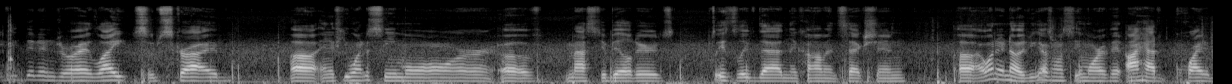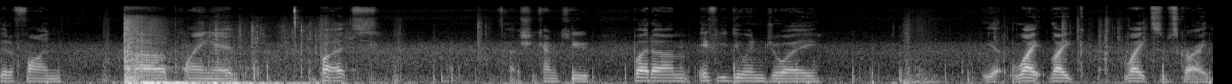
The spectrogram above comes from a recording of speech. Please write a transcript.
If you did enjoy, like, subscribe, uh, and if you want to see more of Master Builders, please leave that in the comment section. Uh, I want to know, do you guys want to see more of it? I had quite a bit of fun uh, playing it, but it's actually kind of cute. But um, if you do enjoy, yeah, like, like, like, subscribe.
